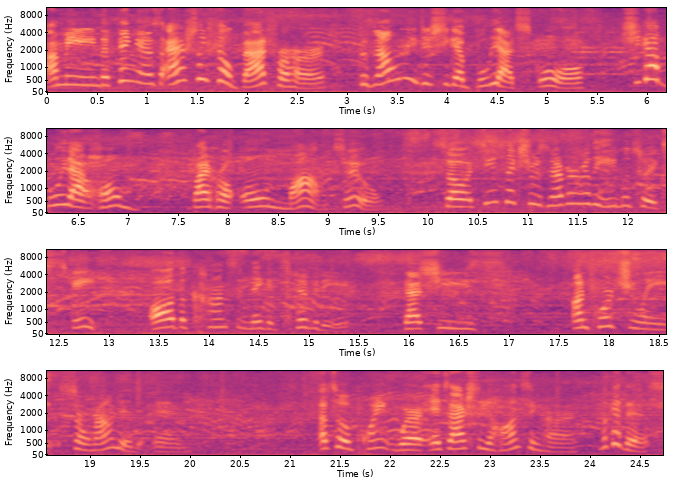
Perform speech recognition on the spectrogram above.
I mean, the thing is, I actually feel bad for her. Because not only did she get bullied at school, she got bullied at home by her own mom, too. So it seems like she was never really able to escape all the constant negativity that she's unfortunately surrounded in. Up to a point where it's actually haunting her. Look at this.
